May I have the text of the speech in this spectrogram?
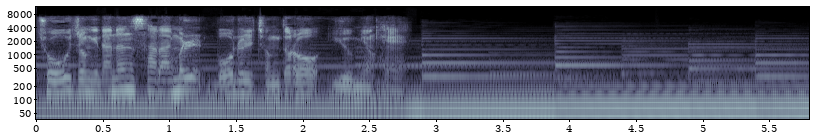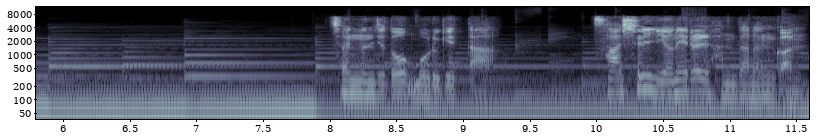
조우종이라는 사람을 모를 정도로 유명해. 졌는지도 모르겠다. 사실 연애를 한다는 건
